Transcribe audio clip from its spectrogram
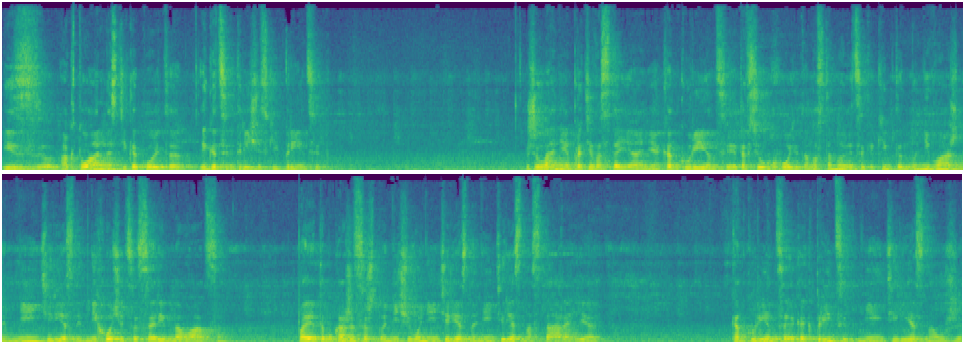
из актуальности какой-то эгоцентрический принцип, желание противостояния, конкуренции, это все уходит, оно становится каким-то, ну, неважным, неинтересным, не хочется соревноваться. Поэтому кажется, что ничего не интересно. Неинтересно старое. Конкуренция как принцип неинтересна уже.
